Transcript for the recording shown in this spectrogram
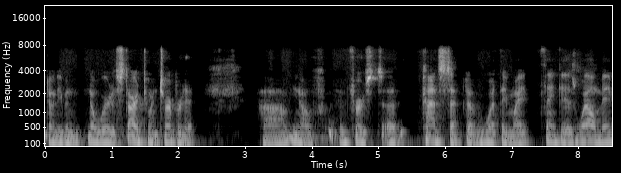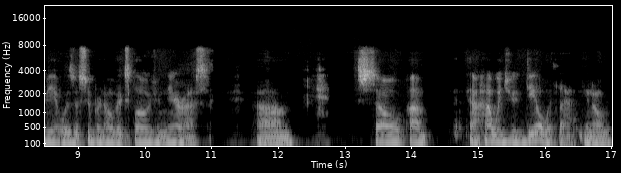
don't even know where to start to interpret it? Uh, you know, the first uh, concept of what they might think is, well, maybe it was a supernova explosion near us. Um, so, um, how would you deal with that? You know,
